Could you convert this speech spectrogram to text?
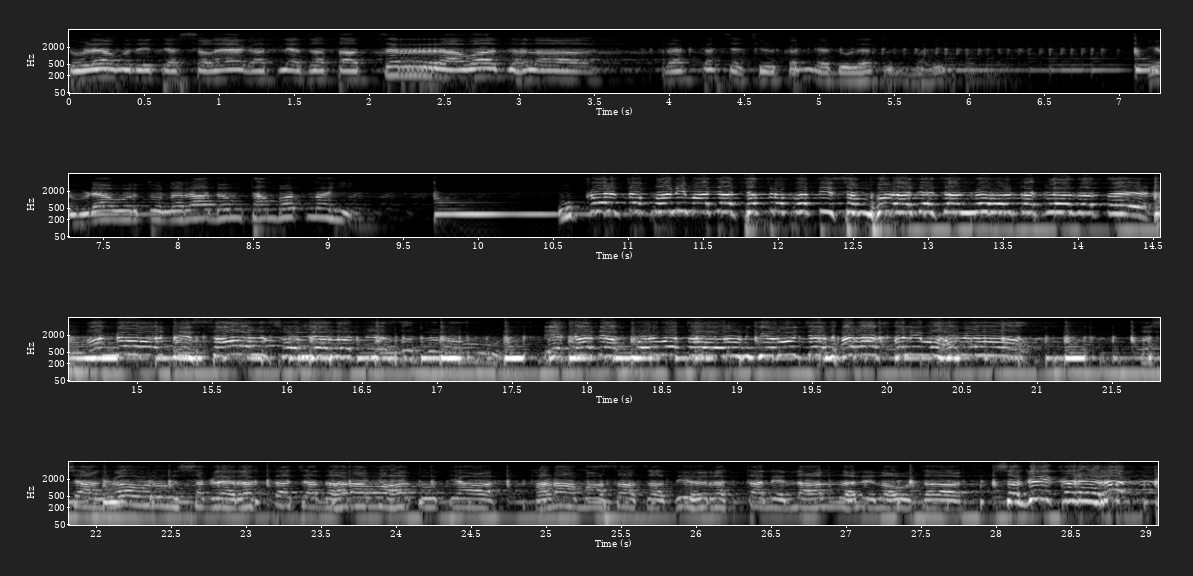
डोळ्यामध्ये त्या सळ्या घातल्या जातात चर्र आवाज झाला. रक्ताच्या चिळकंड्या डोळ्यातून बाहेर पडल्या. एवढ्यावर तो नराधम थांबत नाही. उकळत पाणी माझ्या छत्रपती शंभू राजाच्या अंगावर टाकल्या जात अंगावरती साल धारा वाहत होत्या. हाडा मासाचा देह रक्ताने लाल झालेला होता. सगळीकडे रक्त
